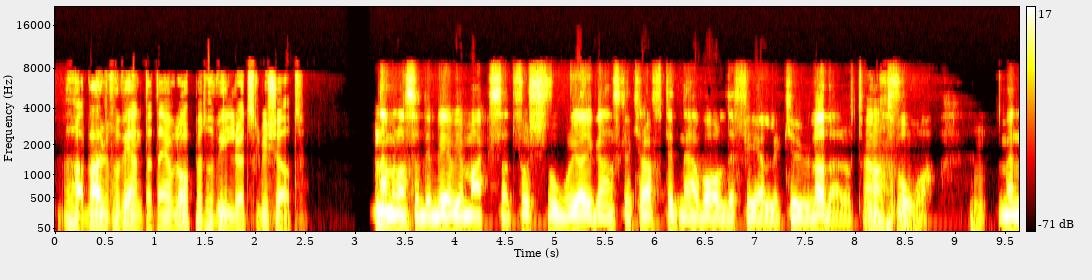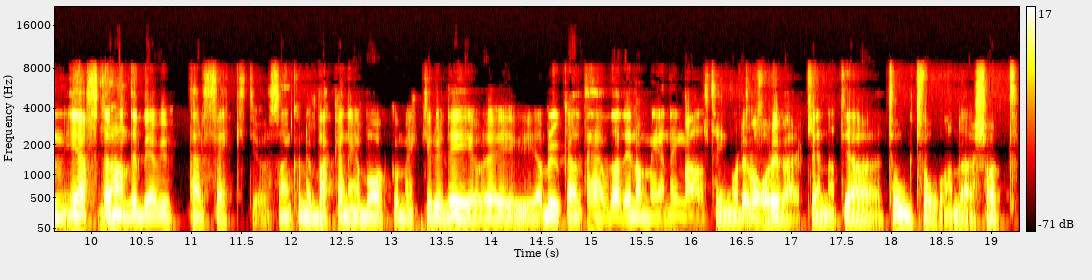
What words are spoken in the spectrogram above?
vad hade du förväntat dig av loppet? Hur ville du att det skulle bli kört? Nej men alltså det blev ju maxat. Först svor jag ju ganska kraftigt när jag valde fel kula där och tog Ja. två. Mm. Men i efterhand, det blev ju perfekt ju. Så han kunde backa ner bakom och det, jag brukar alltid hävda att det är någon mening med allting och det var det verkligen att jag tog tvåan där. Så att,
